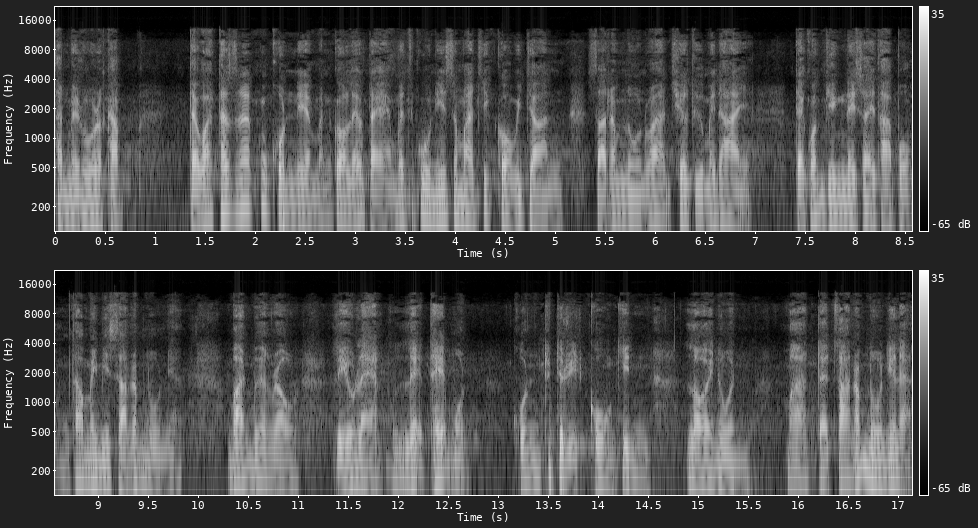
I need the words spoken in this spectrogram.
ท่านไม่รู้หรอกครับ แต่ว่าทัศนะของคนเนี่ยมันก็แล้วแต่เมื่อสักครู่นี้สมาชิกก็วิจารณ์สารรัฐมนูญว่าเชื่อถือไม่ได้ แต่ความจริงในสายตาผม ถ้าไม่มีสารรัฐมนูญเนี่ยบ้านเมืองเราเหลวแหลกเละเทะหมด คนทุจริตโกงกินลอยนวลมาแต่สารรัฐมนูญนี่แหละ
